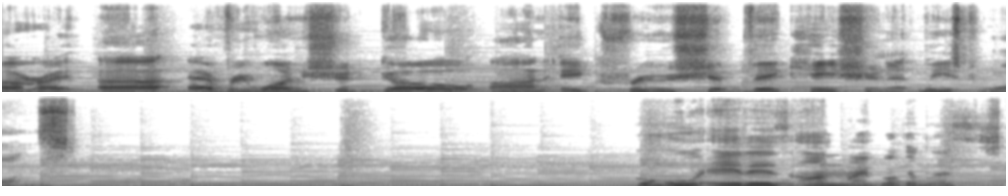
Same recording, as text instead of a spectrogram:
All right. Uh, everyone should go on a cruise ship vacation at least once. Ooh, it is on my bucket list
